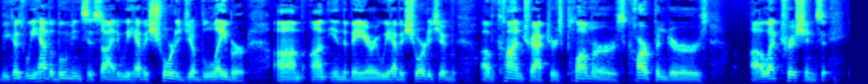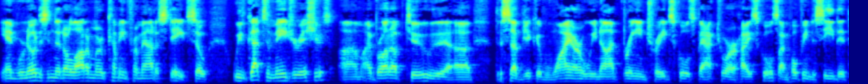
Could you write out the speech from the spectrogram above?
because we have a booming society. We have a shortage of labor um, on, in the Bay Area. We have a shortage of, of contractors, plumbers, carpenters, uh, electricians, and we're noticing that a lot of them are coming from out of state. So we've got some major issues. Um, I brought up too the, uh, the subject of why are we not bringing trade schools back to our high schools? I'm hoping to see that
